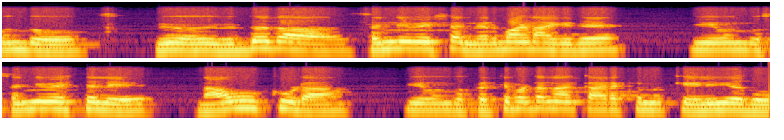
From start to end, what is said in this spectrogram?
ಒಂದು ಯುದ್ಧದ ಸನ್ನಿವೇಶ ನಿರ್ಮಾಣ ಆಗಿದೆ. ಈ ಒಂದು ಸನ್ನಿವೇಶದಲ್ಲಿ ನಾವು ಕೂಡ ಈ ಒಂದು ಪ್ರತಿಭಟನಾ ಕಾರ್ಯಕ್ರಮಕ್ಕೆ ಇಳಿಯೋದು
